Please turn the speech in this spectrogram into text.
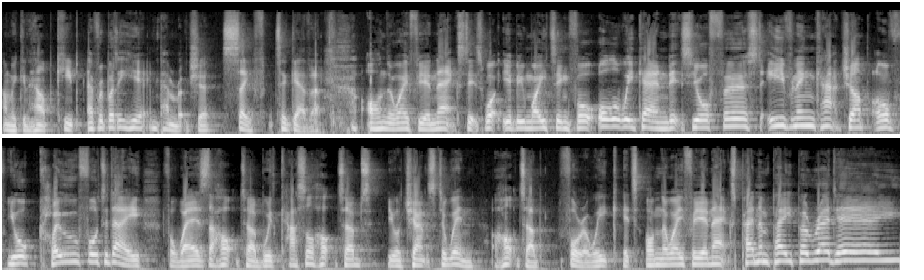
and we can help keep everybody here in Pembrokeshire safe together. On the way for you next, it's what you've been waiting for all weekend. It's your first evening catch up of your clue for today for Where's the Hot Tub with Castle Hot Tubs, your chance to win a hot tub for a week. It's on the way for you next. Pen and paper ready.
